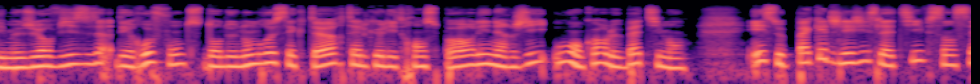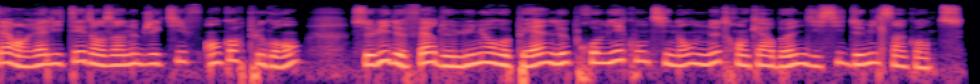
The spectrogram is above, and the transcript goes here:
Les mesures visent des refontes dans de nombreux secteurs tels que les transports, l'énergie ou encore le bâtiment. Et ce package législatif s'insère en réalité dans un objectif encore plus grand, celui de faire de l'Union européenne le premier continent neutre en carbone d'ici 2050.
